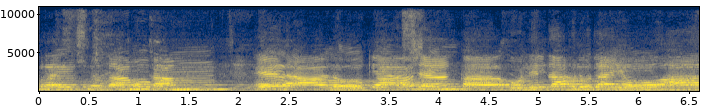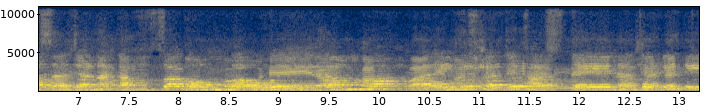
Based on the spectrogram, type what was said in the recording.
प्रस्मृतमुखम् यदा लोक्याशङ्काकुलितहृदयो हासजनक स्वकुम्भौ हेरम्ब परिमृशति हस्तेन झटिति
